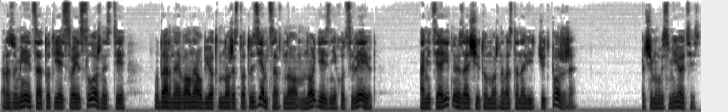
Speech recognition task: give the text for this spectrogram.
Разумеется, тут есть свои сложности — Ударная волна убьет множество туземцев, но многие из них уцелеют, а метеоритную защиту можно восстановить чуть позже. Почему вы смеетесь?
